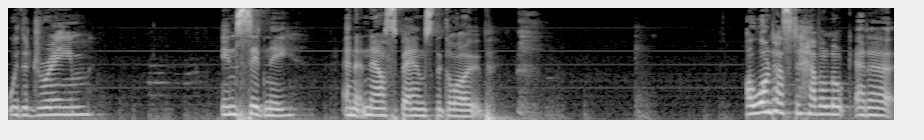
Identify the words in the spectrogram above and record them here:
with a dream in Sydney and it now spans the globe. I want us to have a look at a,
